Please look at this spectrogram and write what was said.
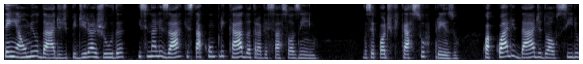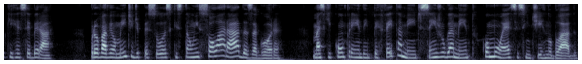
tenha a humildade de pedir ajuda e sinalizar que está complicado atravessar sozinho. Você pode ficar surpreso com a qualidade do auxílio que receberá, provavelmente de pessoas que estão ensolaradas agora, mas que compreendem perfeitamente, sem julgamento, como é se sentir nublado.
